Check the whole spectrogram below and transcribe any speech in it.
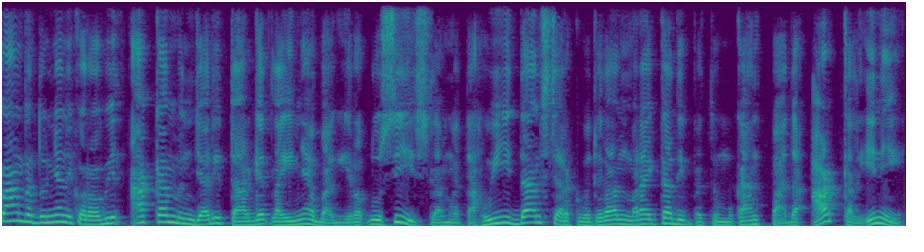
Pang, tentunya Nico Robin akan menjadi target lainnya bagi Rob Lucy setelah mengetahui dan secara kebetulan mereka dipertemukan pada arc kali ini.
